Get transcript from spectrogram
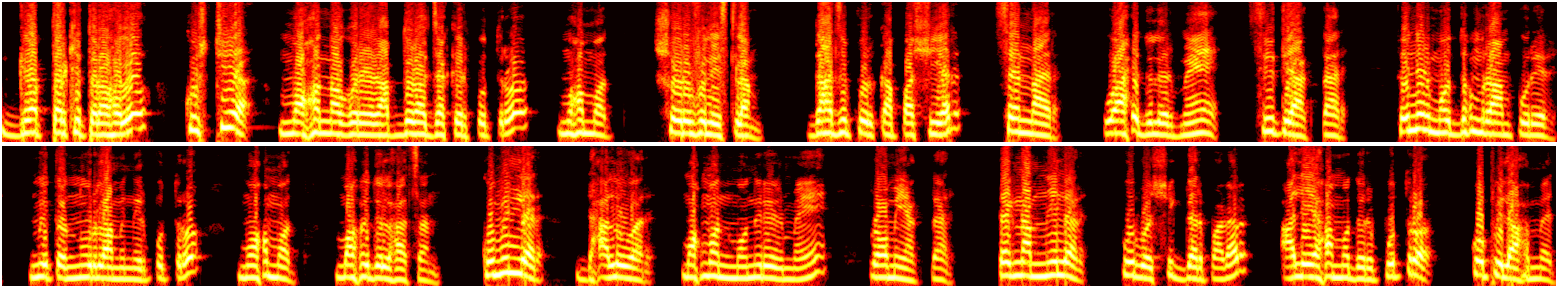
গ্রেপ্তারকৃতরা হলো কুষ্টিয়া মহানগরের আব্দুর রাজ্জাকের পুত্র মোহাম্মদ শরীফুল ইসলাম, গাজীপুর কাপাসিয়ার চেন্নাইয়ের ওয়াহিদুলের মেয়ে স্মৃতি আক্তার, ফেনীর মধ্যম রামপুরের মৃত নুরুল আমিনের পুত্র মোহাম্মদ মাহিদুল হাসান, কুমিল্লার ঢালুয়ার মোহাম্মদ মনিরের মেয়ে প্রমি আক্তার টেকনাম নীলার পূর্ব শিকদার পাড়ার আলী আহমদের পুত্র কপিল আহমেদ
